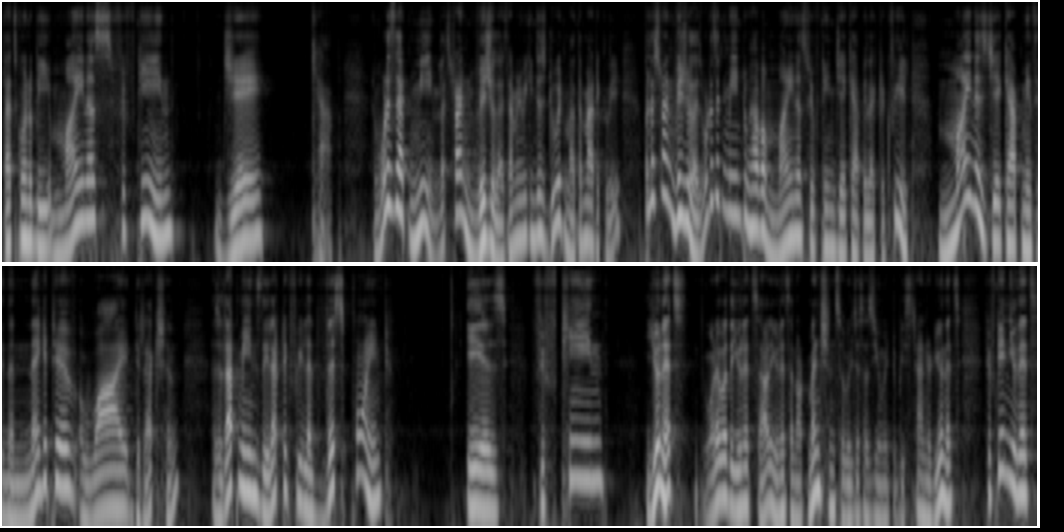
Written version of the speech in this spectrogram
that's going to be minus 15 j cap. And what does that mean? Let's try and visualize. I mean, we can just do it mathematically, but let's try and visualize. What does it mean to have a minus 15 j cap electric field? Minus j cap means in the negative y direction. And so that means the electric field at this point is 15 units, whatever the units are, units are not mentioned, so we'll just assume it to be standard units. 15 units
